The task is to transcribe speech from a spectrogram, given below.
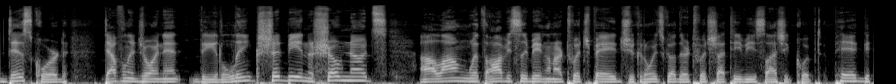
Discord, definitely join it. The link should be in the show notes, uh, along with obviously being on our Twitch page. You can always go there, twitch.tv slash equipped pig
